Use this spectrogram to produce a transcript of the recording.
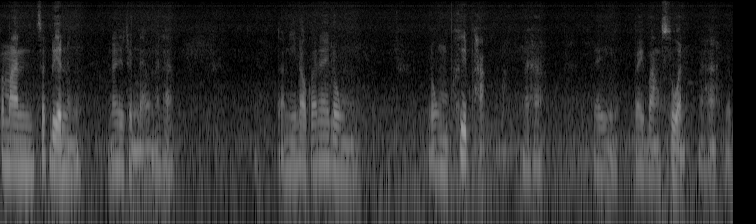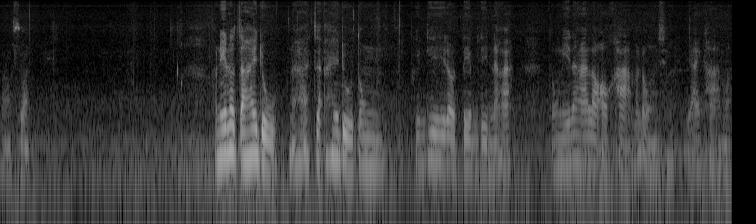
ประมาณสักเดือนหนึ่งน่าจะถึงแล้วนะคะ ตอนนี้เราก็ได้ลงลงพืชผัก นะคะไปไปบางส่วนนะคะไปบางส่วนคราวนี้เราจะให้ดูนะคะจะให้ดูตรงพื้นที่ที่เราเตรียมดินนะคะ ตรงนี้นะคะเราเอาขามาลงใช่ไหมย้ายขามา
